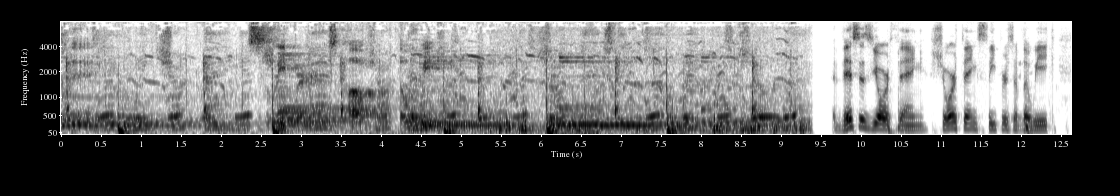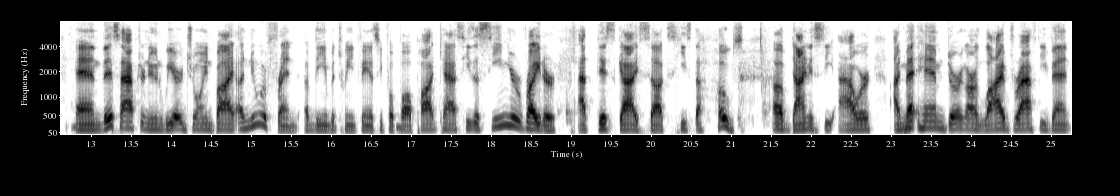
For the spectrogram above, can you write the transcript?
thing. Sleepers of the week. This is your thing, Sure Thing Sleepers of the Week. And this afternoon, we are joined by a newer friend of the In Between Fantasy Football podcast. He's a senior writer at This Guy Sucks. He's the host of Dynasty Hour. I met him during our live draft event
